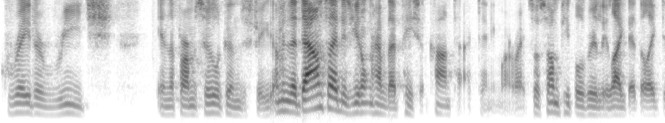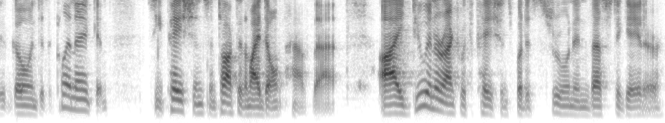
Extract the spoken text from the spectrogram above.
greater reach in the pharmaceutical industry. I mean, the downside is you don't have that patient contact anymore, right? So some people really like that. They like to go into the clinic and see patients and talk to them. I don't have that. I do interact with patients, but it's through an investigator.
